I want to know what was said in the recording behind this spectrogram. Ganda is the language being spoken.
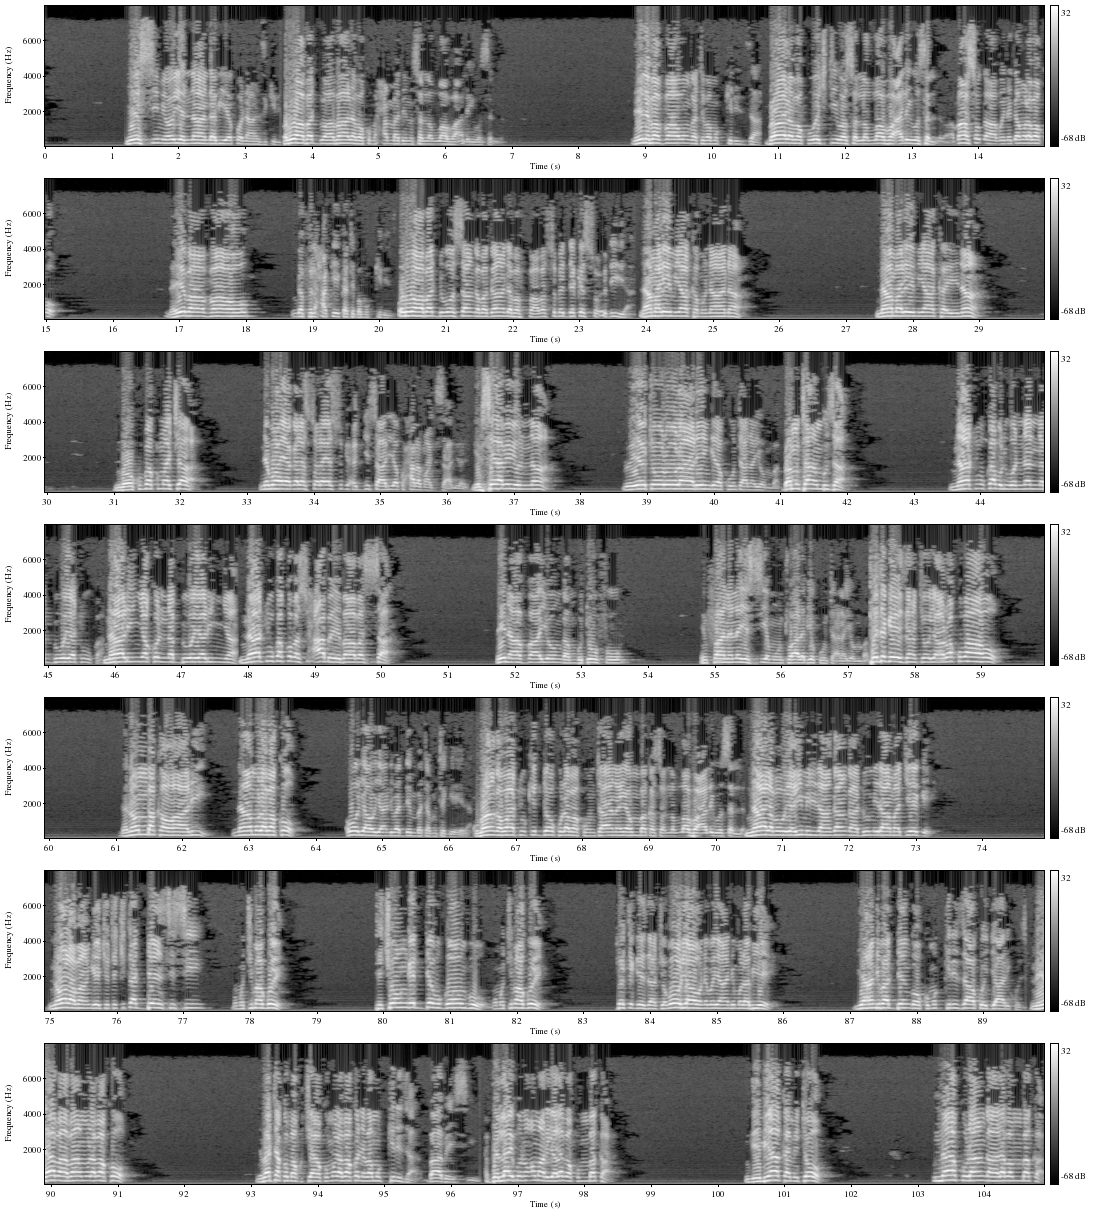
Yeesiimye oyo yenna ndabyeko nanzikiri oliwo abaddu abaalaba ku muhammadin salllahu alaihi wasallam naye ne bavaawo nga tebamukkiriza. Baalaba kuwa ekitiibwa salllahu alaihi wasallam amaaso gaabwe ne gamulabako naye baavaawo nga fi lhaqiika tebamukkiriza oliwo abaddu boosanga baganda baffe abasomeddeko esaudiya n'amala emyaka munaana n'amala emyaka ena ng'okuva ku makya ne bw'ayagala sola ya subihi ogisaalira ku haramu agisaalirayo ebiseera bye byonna lwe yeetooloola alengera ku ntaana yombaka bamutambuza n'atuuka buli wonna nnabbi we yatuuka. N'alinnyako nnabbi we yalinnya. N'atuukako basahaba be baabassa naye n'avaayo nga mu butuufu enfaanana ye si ye muntu alabye ku ntaana yombaka twetegeeza nti oyo alwakubaawo nga n'omubaka waali n'amulabako oba oli awo yandibadde mu batamutegeera. Kubanga waatuukidde okulaba ku ntaana ya mubaka sallallahu alaihi wasallam n'alaba we yayimiriranga ng'aduumira amagye ge n'olaba ng'ekyo tekitadde ensisi mu mutima gwe. Tekyongedde bugonvu mu mutima gwe. Twetegeeza nti oba oli awo ne bwe yandimulabye yandibadde ng'okumukkiriza kwe gyali kuzi naye abo abaamulabako ne batakoma ku kyakumulabako ne bamukkiriza baabeesiima. Abdullahi bunu omar yalaba ku mubaka ng'emyaka mito n'akula ng'alaba mubaka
